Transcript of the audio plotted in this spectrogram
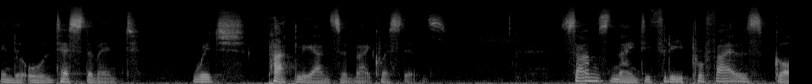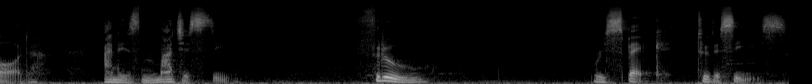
in the Old Testament, which partly answered my questions. Psalms 93 profiles God and His majesty through respect to the seas.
